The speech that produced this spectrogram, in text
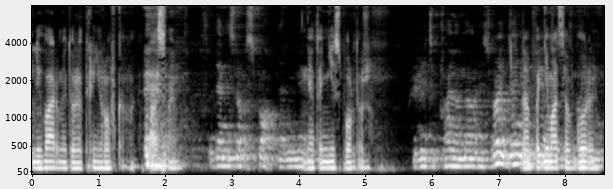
Или в армии тоже тренировка опасная. Это не спорт уже. Надо подниматься в горы.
